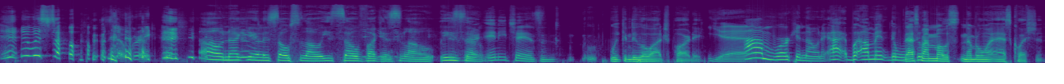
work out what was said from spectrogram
it was so it was so great. Oh, Nikhil is so slow. He's so fucking slow. He's Is there so. any chance we can do a watch party? Yeah, I'm working on it. I, but I mean, the, That's the- my most number one asked question.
